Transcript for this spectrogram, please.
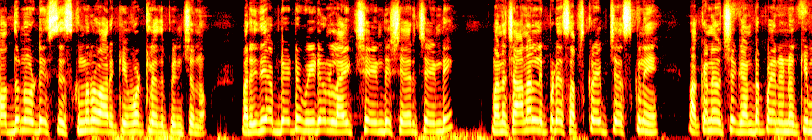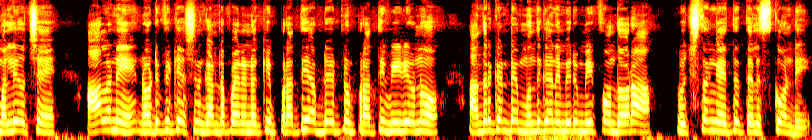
రద్దు నోటీస్ తీసుకున్నారో వారికి ఇవ్వట్లేదు పింఛను. మరి ఇదే అప్డేటు. వీడియోని లైక్ చేయండి షేర్ చేయండి. మన ఛానల్ని ఇప్పుడే సబ్స్క్రైబ్ చేసుకుని పక్కనే వచ్చే గంట పైన నొక్కి మళ్ళీ వచ్చే ఆలనే నోటిఫికేషన్ గంట పైన నొక్కి ప్రతి అప్డేట్ను ప్రతి వీడియోను అందరికంటే ముందుగానే మీరు మీ ఫోన్ ద్వారా ఉచితంగా అయితే తెలుసుకోండి.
